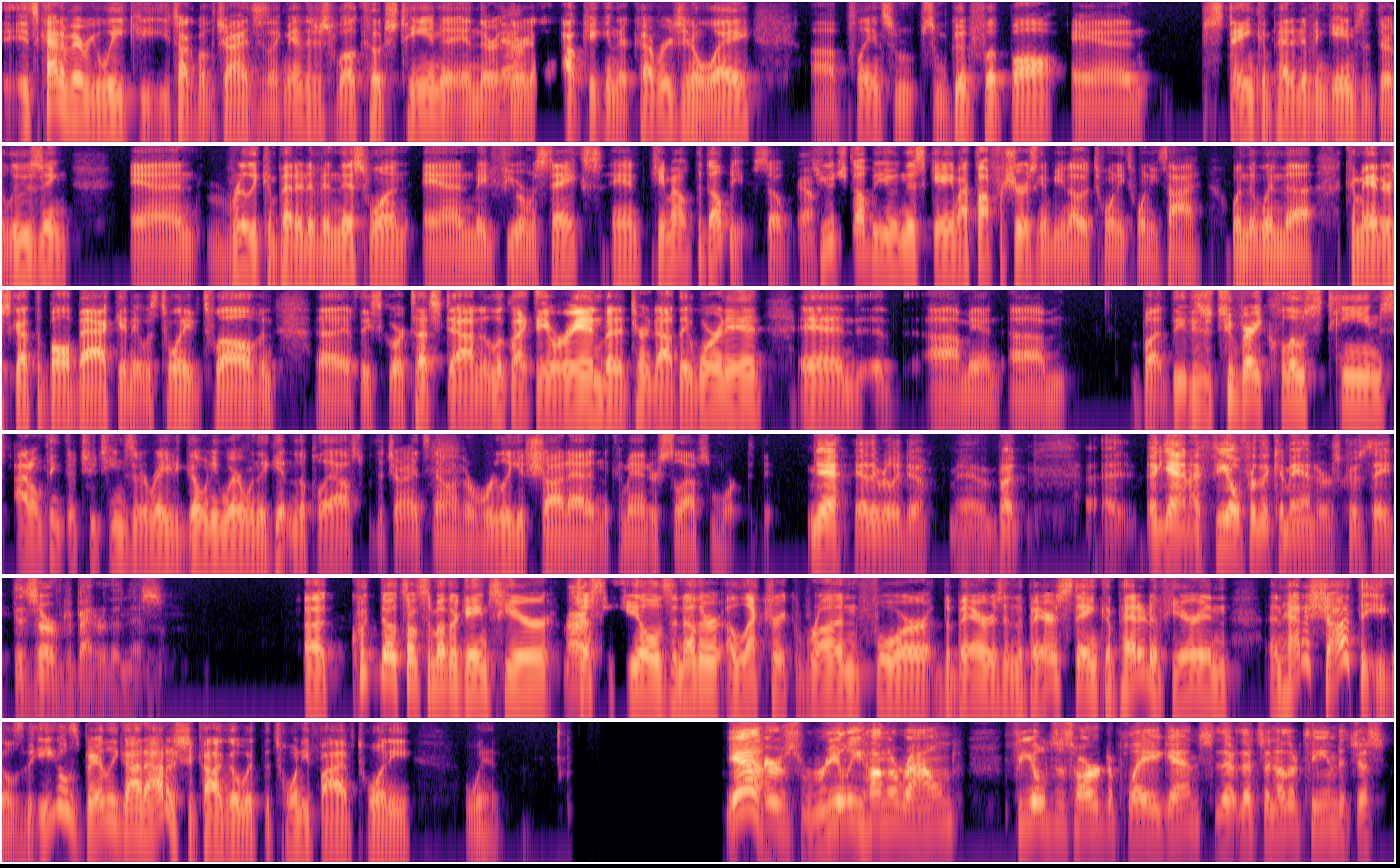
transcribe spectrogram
it's kind of every week you, talk about the Giants. It's like, man, they're just well coached team and they're yeah. they're out kicking their coverage in a way uh, playing some some good football and staying competitive in games that they're losing and really competitive in this one and made fewer mistakes and came out with the W. So yeah. huge W in this game. I thought for sure it's going to be another 2020 tie when the when the commanders got the ball back and it was 20 to 12. And uh, if they score a touchdown, it looked like they were in, but it turned out they weren't in. And uh, man, um, but these are two very close teams. I don't think they're two teams that are ready to go anywhere when they get into the playoffs. But the Giants now have a really good shot at it, and the Commanders still have some work to do. Yeah, yeah, they really do. Yeah, but uh, again, I feel for the Commanders because they deserved better than this. Uh, quick notes on some other games here. Justin Fields, another electric run for the Bears, and the Bears staying competitive here and and had a shot at the Eagles. The Eagles barely got out of Chicago with the 25-20 win. Yeah, there's really hung around. Fields is hard to play against. That's another team that just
